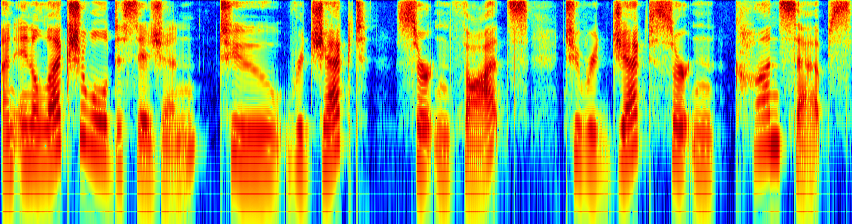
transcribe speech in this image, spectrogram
an intellectual decision to reject certain thoughts, to reject certain concepts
